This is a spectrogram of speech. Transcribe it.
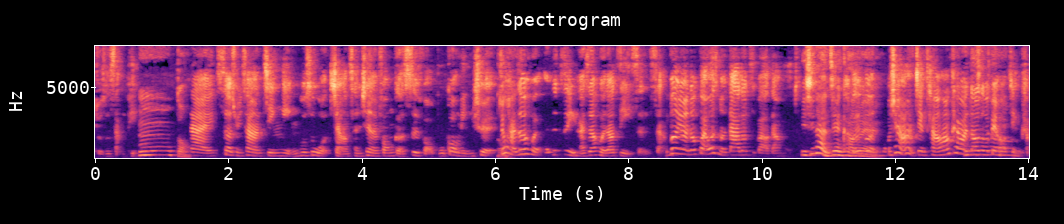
就就是商品。嗯，懂。在社群上的经营，或是我想呈现的风格是否不够明确，就还是会回，还是自己还是要回到自己身上。你不能永远都怪为什么大家都只把我当。你心态很健康哎、欸，我现在好像很健康，好像开完刀之后变好健康。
